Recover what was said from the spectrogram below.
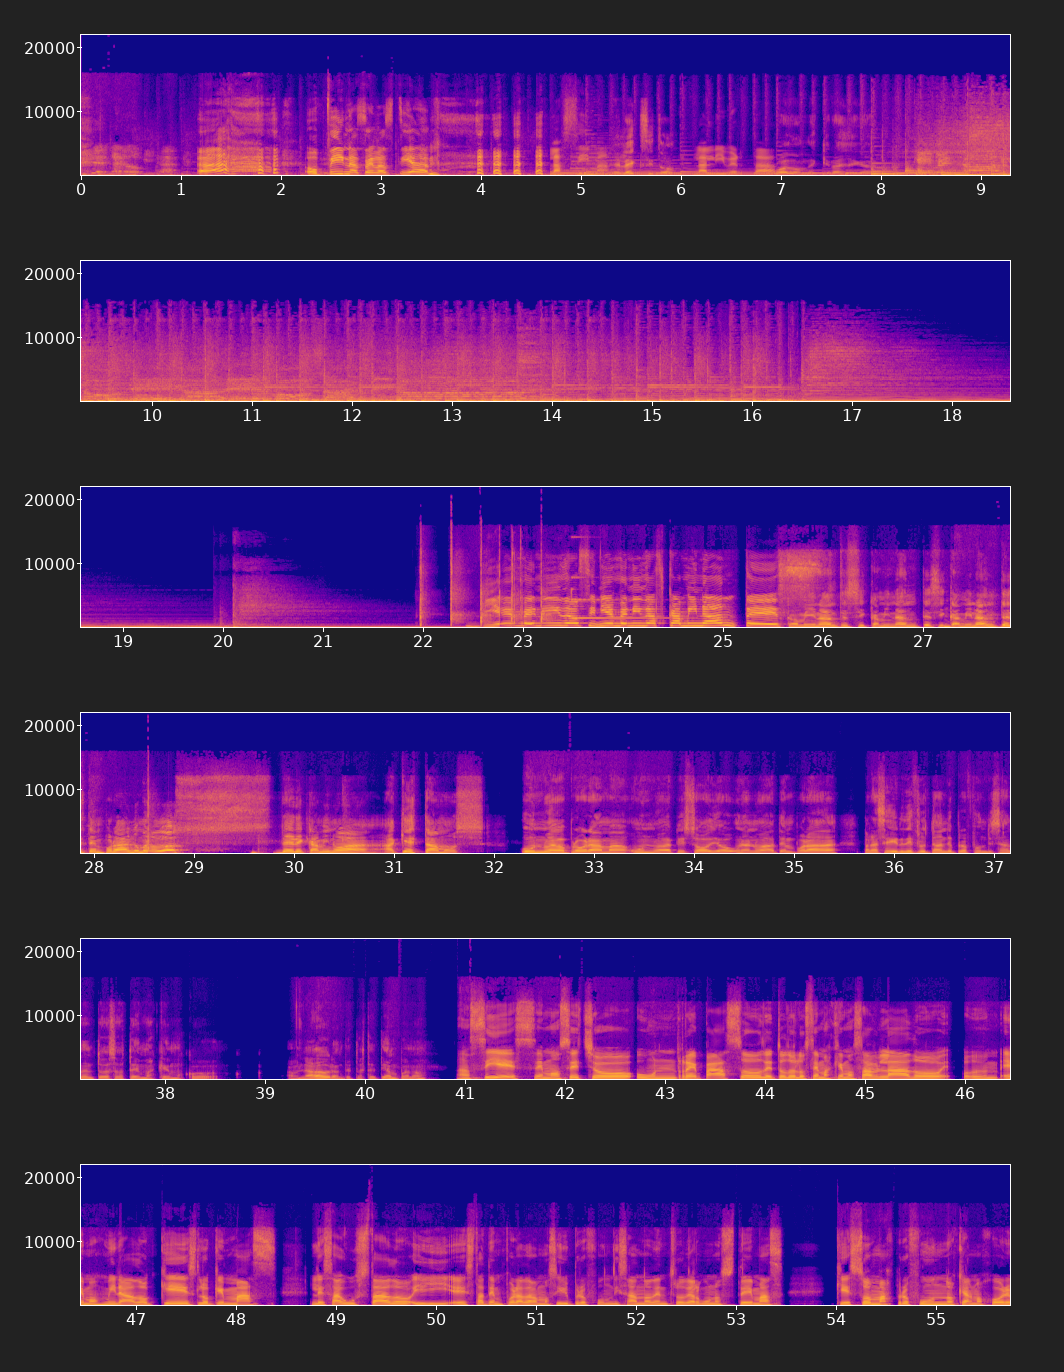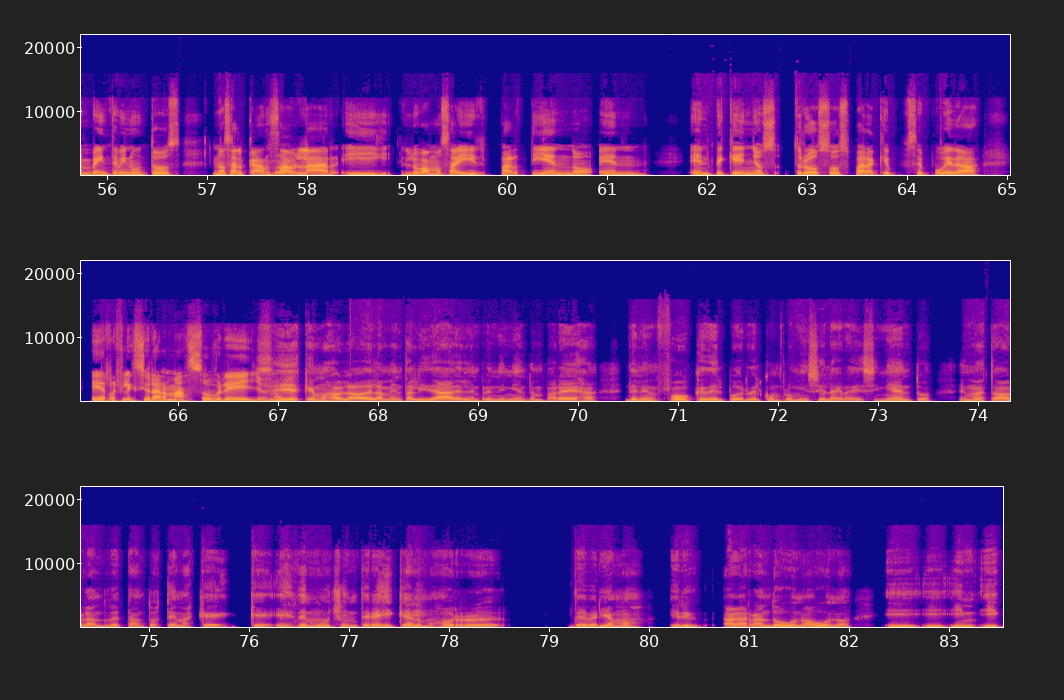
Opina, Sebastián. La cima, El éxito la libertad. o a donde quieras llegar. Bienvenidos y bienvenidas caminantes. Caminantes y caminantes y caminantes, temporada número 2 de De Camino A. Aquí estamos. Un nuevo programa, un nuevo episodio, una nueva temporada para seguir disfrutando y profundizando en todos esos temas que hemos hablado durante todo este tiempo, ¿no? Así es, hemos hecho un repaso de todos los temas que hemos hablado, um, hemos mirado qué es lo que más les ha gustado y esta temporada vamos a ir profundizando dentro de algunos temas que son más profundos, que a lo mejor en 20 minutos no se alcanza a hablar y lo vamos a ir partiendo en, en pequeños trozos para que se pueda eh, reflexionar más sobre ello. ¿no? Sí, es que hemos hablado de la mentalidad, del emprendimiento en pareja, del enfoque, del poder del compromiso y el agradecimiento. Hemos estado hablando de tantos temas que, que es de mucho interés y que a lo mejor eh, deberíamos ir agarrando uno a uno y, y- y- y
